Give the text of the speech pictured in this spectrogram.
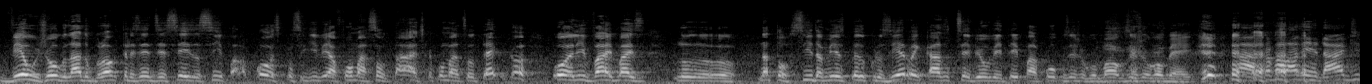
ver o jogo lá do Bloco 316 assim, fala, pô, se conseguir ver a formação tática, a formação técnica, ou ali vai mais no- na torcida mesmo pelo Cruzeiro, ou em casa que você vê o VT e fala, pô, você jogou mal, você jogou bem. Ah, pra falar a verdade,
